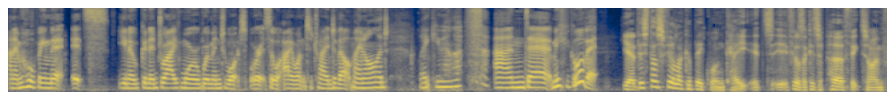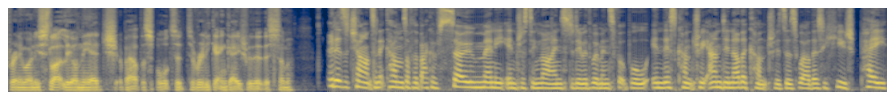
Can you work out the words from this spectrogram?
and I'm hoping that it's you know going to drive more women to watch sport. So I want to try and develop my knowledge, like you, Ella, and uh, make a go of it. Yeah, this does feel like a big one, Kait. It's it feels like it's a perfect time for anyone who's slightly on the edge about the sport to, to really get engaged with it this summer. It is a chance, and it comes off the back of so many interesting lines to do with women's football in this country and in other countries as well. There's a huge pay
